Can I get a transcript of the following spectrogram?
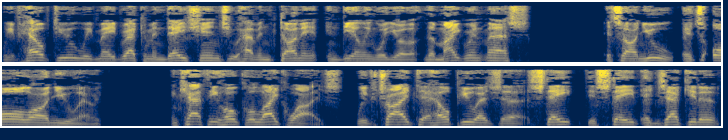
We've helped you. We've made recommendations. You haven't done it in dealing with your, the migrant mess. It's on you. It's all on you, Eric. And Kathy Hochul, likewise. We've tried to help you as a state, the state executive.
